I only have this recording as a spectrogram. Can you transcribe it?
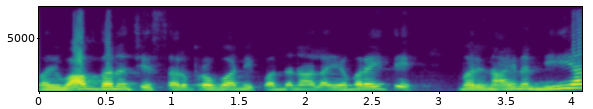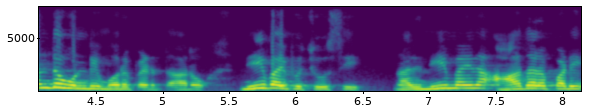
మరి వాగ్దానం చేస్తారు ప్రభా నీకు వందనాల. ఎవరైతే మరి నాయన నీ అందు ఉండి మొరపెడతారో నీ వైపు చూసి నాది నీమైన ఆధారపడి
